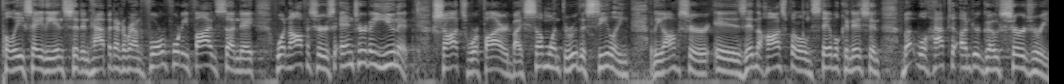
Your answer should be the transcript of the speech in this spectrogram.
Police say the incident happened at around 4:45 Sunday when officers entered a unit. Shots were fired by someone through the ceiling. The officer is in the hospital in stable condition but will have to undergo surgery.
